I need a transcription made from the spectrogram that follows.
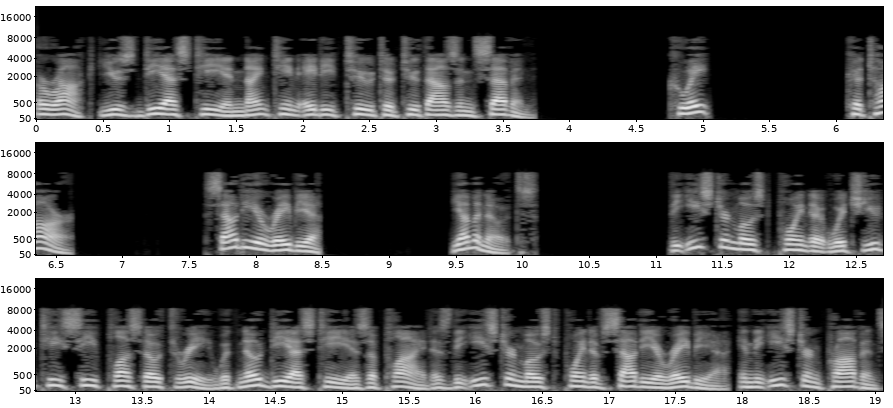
Iraq used DST in 1982 to 2007. Kuwait Qatar Saudi Arabia Yemenotes the easternmost point at which UTC plus 03 with no DST is applied is the easternmost point of Saudi Arabia, in the eastern province,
